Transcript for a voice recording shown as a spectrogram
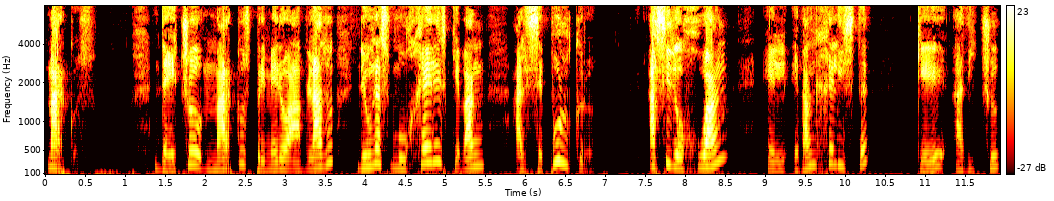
Marcos. De hecho, Marcos primero ha hablado de unas mujeres que van al sepulcro. Ha sido Juan, el evangelista, que ha dicho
